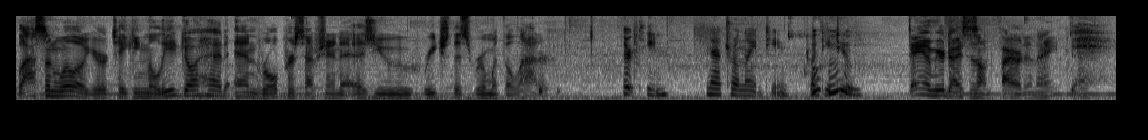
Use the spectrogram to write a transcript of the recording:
Lass and Willow, you're taking the lead. Go ahead and roll perception as you reach this room with the ladder. 13. Natural 19. 22. Woohoo. Damn, your dice is on fire tonight. Yeah.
